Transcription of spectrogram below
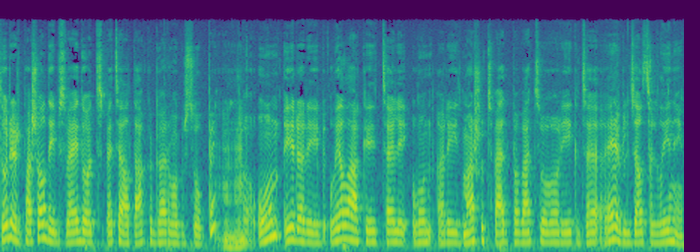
tur ir pašvaldības veidota speciāla taka garogras upi, mm -hmm. un ir arī lielāki ceļi, un arī maršruts ved pa veco Rīga ērgļu dzelzceļa līniju.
